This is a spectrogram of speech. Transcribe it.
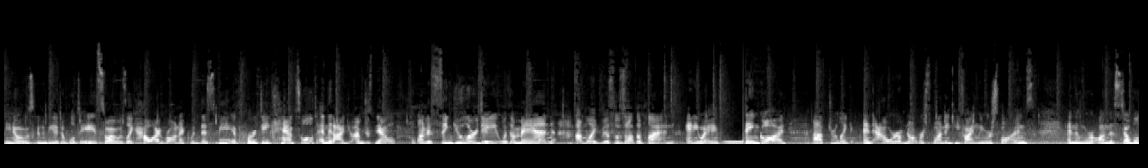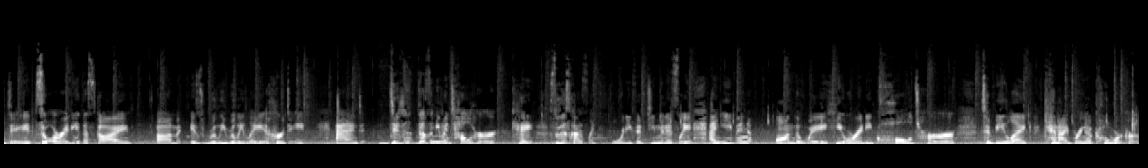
you know, it was gonna be a double date. So I was like, how ironic would this be if her date canceled and then I, I'm just now on a singular date with a man? I'm like, this was not the plan. Anyway, thank God, after like an hour of not responding, he finally responds. And then we're on this double date. So already this guy um, is really, really late, her date, and doesn't, doesn't even tell her, okay? So this guy's like 40, 50 minutes late, and even on the way, he already called her to be like, can I bring a coworker?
